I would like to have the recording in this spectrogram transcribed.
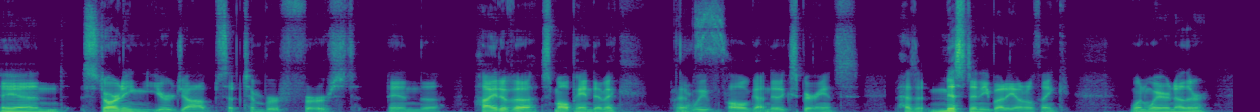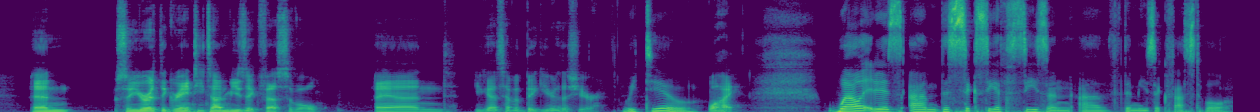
and starting your job September 1st in the height of a small pandemic that Yes. we've all gotten to experience. Hasn't missed anybody, I don't think, one way or another. And so, you're at the Grand Teton Music Festival, and you guys have a big year this year. We do. Why? Well, it is um, the 60th season of the music festival,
